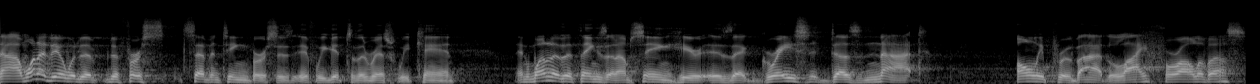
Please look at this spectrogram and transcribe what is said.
Now, I want to deal with the, the first 17 verses. If we get to the rest, we can. And one of the things that I'm seeing here is that grace does not only provide life for all of us,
